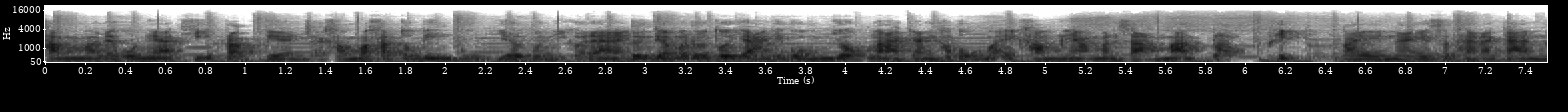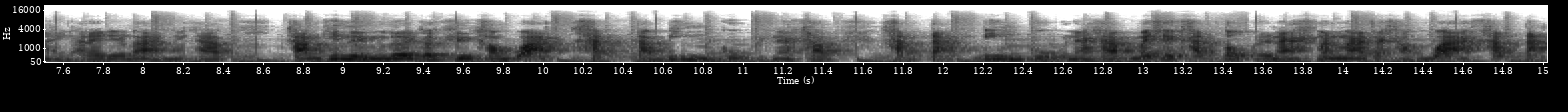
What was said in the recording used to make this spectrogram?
คำอะไรพวกนี้ที่ปรับเปลี่ยนจากคำว่าคัตโตบิงกุเยอะกว่านี้ก็ได้ซึ่งเดี๋ยวมาดูตัวอย่างที่ผมยกมากันครับผมว่าไอ้คำนี้มันสามารถปรับพลิกไปในสถานการณ์ไหนอะไรได้บ้างนะครับคำที่หนึ่งเลยก็คือคำว่าคัตตาบิงกุนะครับคัตตาบิงกุนะครับไม่ใช่คัตโตะเลยนะมันมาจากคำว่าคัตตะ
